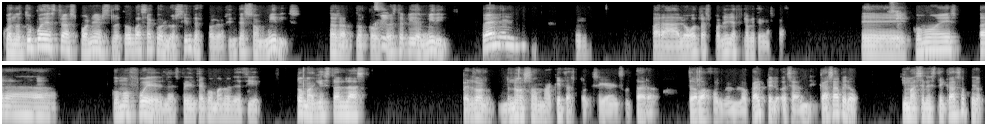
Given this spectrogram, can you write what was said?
Cuando tú puedes transponer, sobre todo pasa con los sintes, porque los sintes son MIDIs. O sea, los sí. productores te piden MIDI. Tráeme el para luego transponer y hacer lo que tengas que hacer. Eh, Sí, ¿cómo es para... ¿Cómo fue la experiencia con Manuel? Decir, toma, aquí están las... Perdón, no son maquetas porque sería insultar. trabajo en un local, pero, o sea, en casa, pero, y más en este caso, pero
